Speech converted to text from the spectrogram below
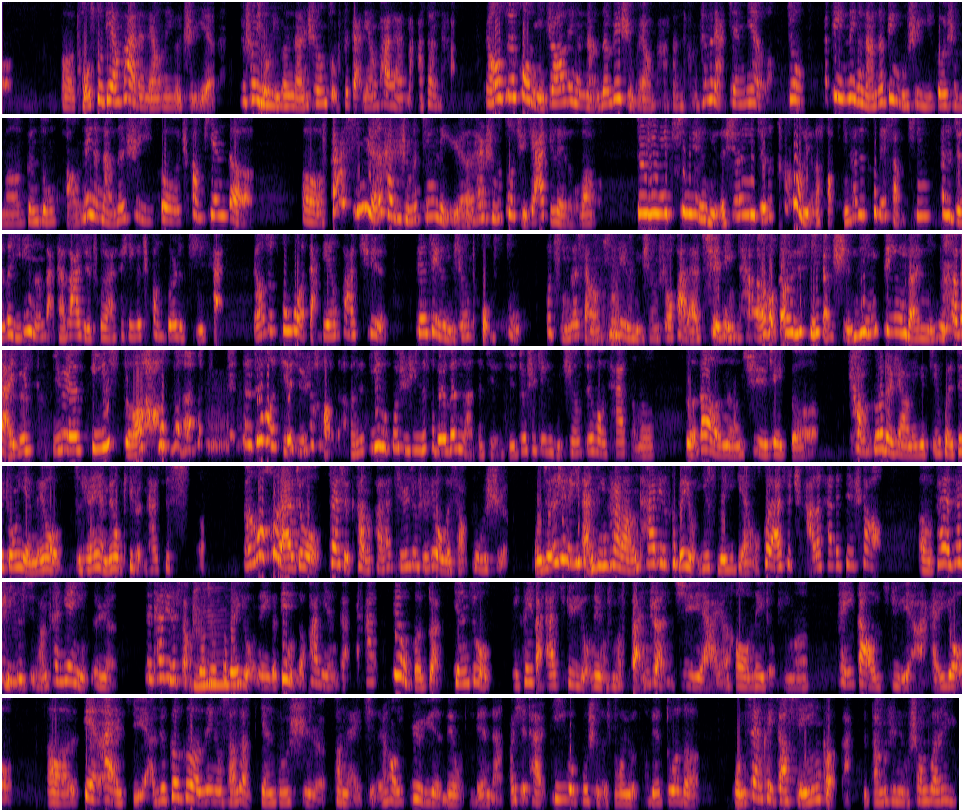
呃，投诉电话的那样的一个职业，就说有一个男生总是打电话来麻烦他，然后最后你知道那个男的为什么要麻烦他吗？他们俩见面了，就他并那个男的并不是一个什么跟踪狂，那个男的是一个唱片的呃发行人还是什么经理人还是什么作曲家之类的，我忘了。就是因为听这个女的声音觉得特别的好听，他就特别想听，他就觉得一定能把她挖掘出来，她是一个唱歌的奇才，然后就通过打电话去跟这个女生投诉。不停的想要听这个女生说话来确定她，然后我当时心想神经病吧你，你快把一个一个人逼死了好吗？那最后结局是好的，那第一个故事是一个特别温暖的结局，就是这个女生最后她可能得到了能去这个唱歌的这样的一个机会，最终也没有死神也没有批准她去死。然后后来就再去看的话，它其实就是六个小故事。我觉得这个一坂幸太郎他这个特别有意思的一点，我后来去查了他的介绍，呃，发现他是一个喜欢看电影的人，所以他这个小说就特别有那个电影的画面感。他六个短片就。你可以把它具有那种什么反转剧呀，然后那种什么黑道剧呀，还有呃恋爱剧呀，就各个那种小短片都是放在一起的。然后日语也没有特别难，而且它第一个故事的时候有特别多的，我们现在可以叫谐音梗吧，就当是那种双关语。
